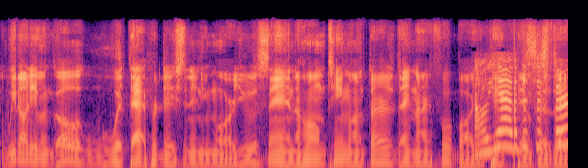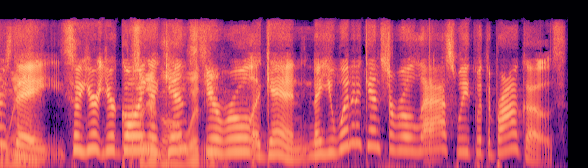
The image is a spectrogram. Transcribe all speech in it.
We don't even go with that prediction anymore. You were saying the home team on Thursday night football. You Oh yeah, this is. Thursday. So you're you're going you're against with- your rule again. Now you went against your rule last week with the Broncos,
